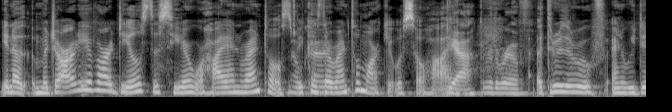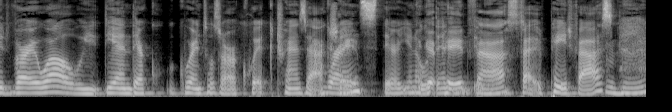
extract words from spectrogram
You know, the majority of our deals this year were high end rentals okay. because the rental market was so high. Yeah, through the roof. Uh, through the roof, and we did very well. We the end their rentals are quick transactions. Right. They're you know you within, paid fast. Paid fast, mm-hmm.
